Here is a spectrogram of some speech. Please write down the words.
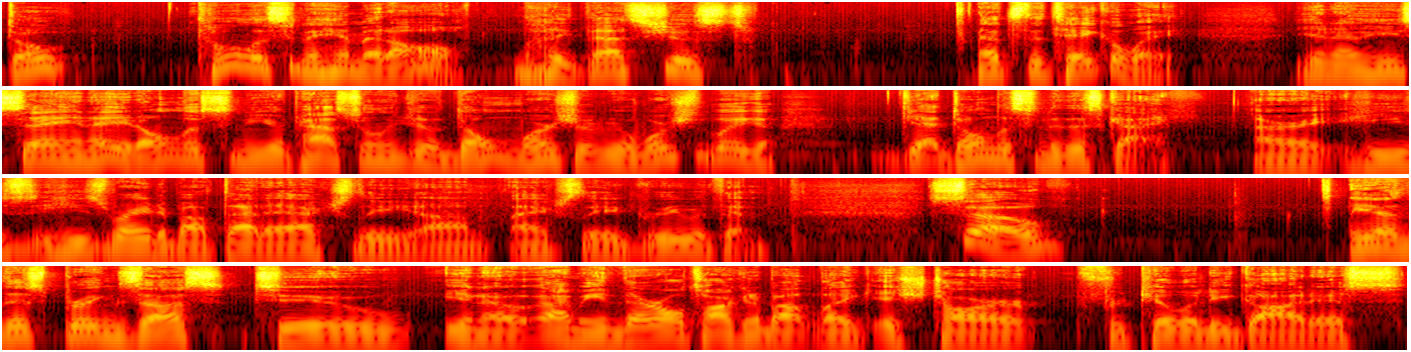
Don't don't listen to him at all. Like that's just that's the takeaway. You know, he's saying, hey, don't listen to your pastor. Don't worship. Your worship the way. Yeah, don't listen to this guy. All right, he's he's right about that. I actually um, I actually agree with him. So you know, this brings us to, you know, I mean, they're all talking about like Ishtar, fertility goddess,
